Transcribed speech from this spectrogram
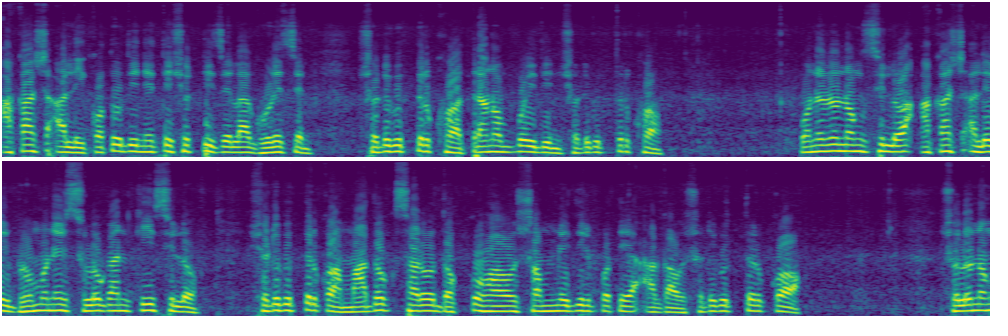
আকাশ আলী কতদিনে তেষট্টি জেলা ঘুরেছেন? সঠিক উত্তর, খ, তিরানব্বই দিন। সঠিক উত্তর, খ। পনেরো নং ছিল, আকাশ আলীর ভ্রমণের স্লোগান কী ছিল? সঠিক উত্তর, ক, মাদক ছাড়ো দক্ষ হও, সমৃদ্ধির পথে আগাও। সঠিক উত্তর, ক। ষোলো নং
